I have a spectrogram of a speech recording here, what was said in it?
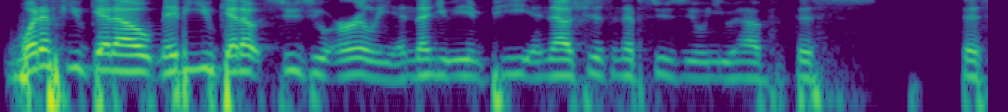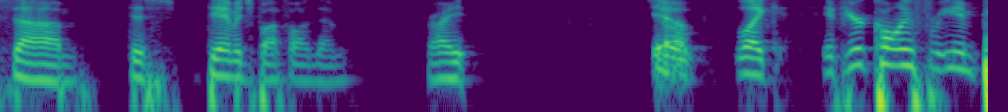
what if you get out? Maybe you get out Suzu early, and then you EMP, and now she doesn't have Suzu, and you have this this um this damage buff on them, right? So Yep. like if you're calling for EMP,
